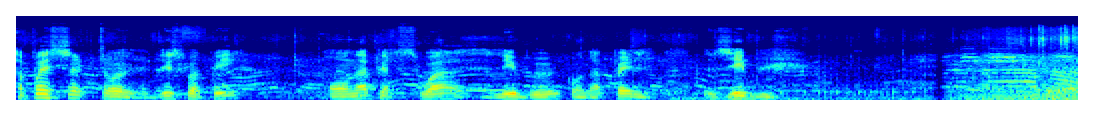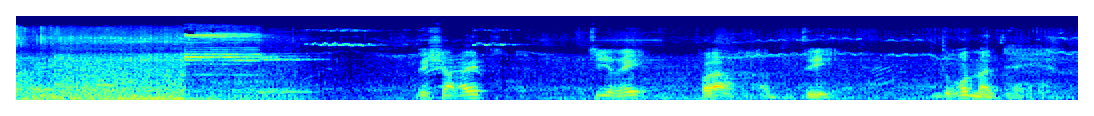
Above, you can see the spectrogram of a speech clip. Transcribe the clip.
Après s'être désoiffé, on aperçoit les bœufs qu'on appelle zébus. Des charrettes tirées par des dromadaires.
